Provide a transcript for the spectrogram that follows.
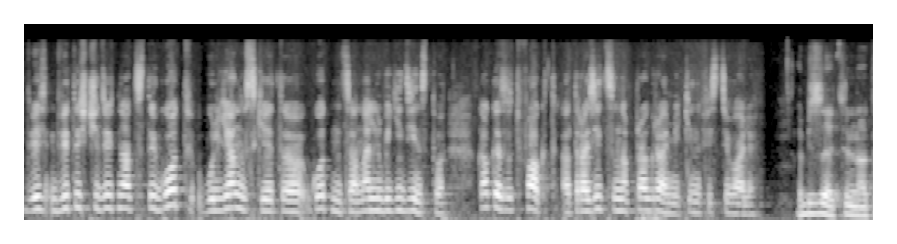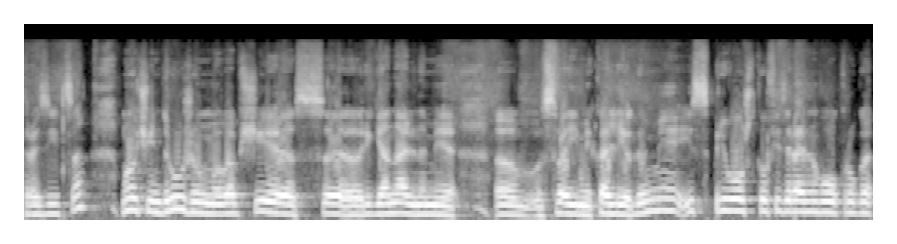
2019 год в Ульяновске – это год национального единства. Как этот факт отразится на программе кинофестиваля? Обязательно отразится. Мы очень дружим вообще с региональными э, своими коллегами из Приволжского федерального округа.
